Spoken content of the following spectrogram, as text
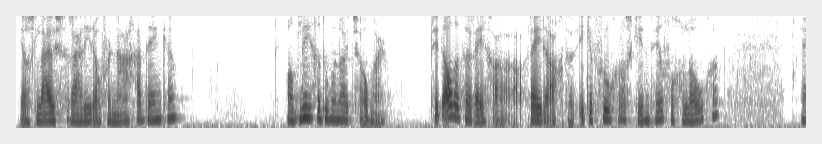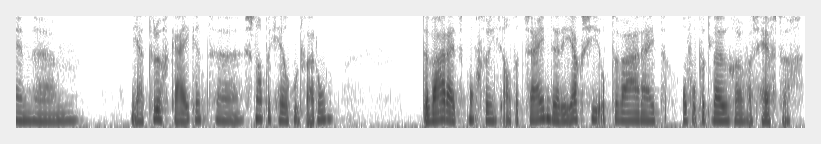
je als luisteraar hierover na gaat denken. Want liegen doen we nooit zomaar. Er zit altijd een reden achter. Ik heb vroeger als kind heel veel gelogen. En um, ja, terugkijkend uh, snap ik heel goed waarom. De waarheid mocht er niet altijd zijn. De reactie op de waarheid of op het leugen was heftig.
